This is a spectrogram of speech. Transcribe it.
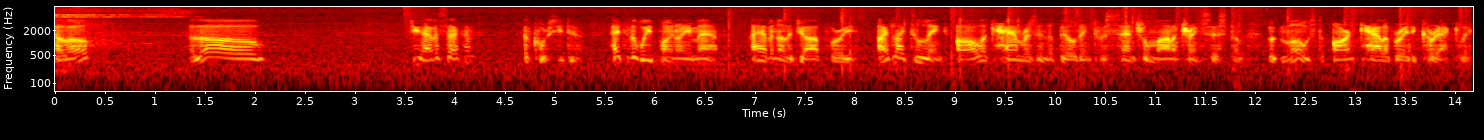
Hello? Hello? Do you have a second? Of course you do. Head to the waypoint on your map. I have another job for you. I'd like to link all the cameras in the building to a central monitoring system, but most aren't calibrated correctly.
